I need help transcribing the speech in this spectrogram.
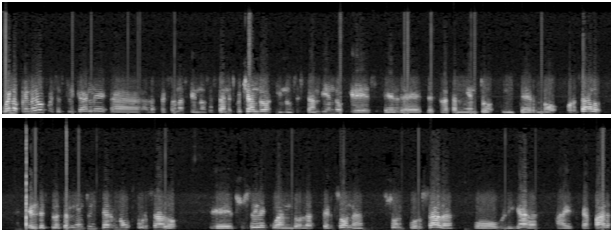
Bueno, primero pues explicarle a, a las personas que nos están escuchando y nos están viendo qué es el de desplazamiento interno forzado. El desplazamiento interno forzado eh, sucede cuando las personas son forzadas o obligadas a escapar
